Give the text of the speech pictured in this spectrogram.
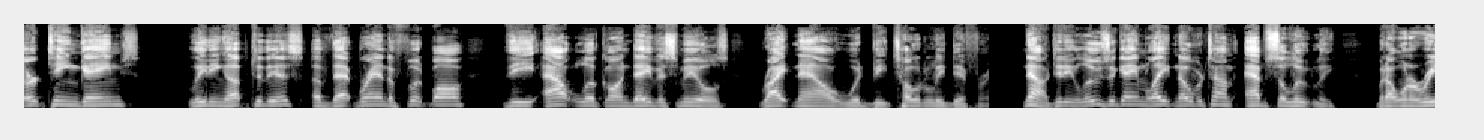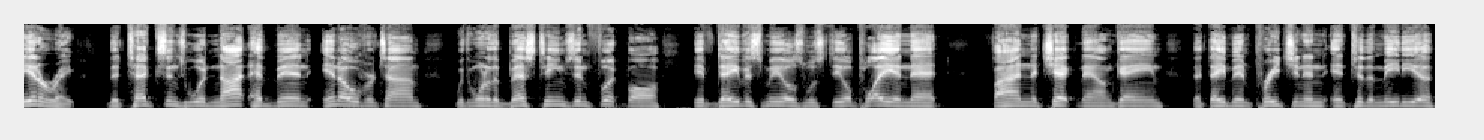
13 games leading up to this of that brand of football, the outlook on Davis Mills right now would be totally different. Now, did he lose a game late in overtime? Absolutely. But I want to reiterate the Texans would not have been in overtime with one of the best teams in football if Davis Mills was still playing that find the check down game that they've been preaching in, into the media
